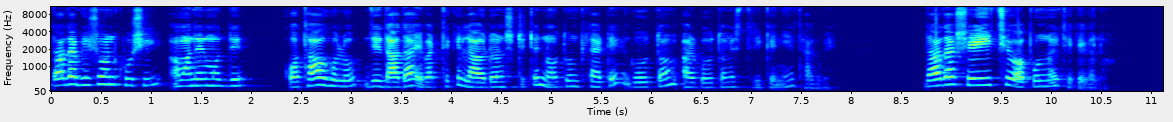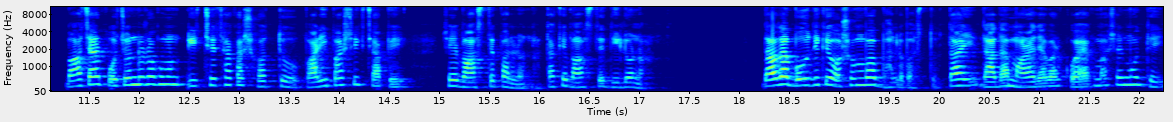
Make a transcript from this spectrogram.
দাদা ভীষণ খুশি। আমাদের মধ্যে কথাও হলো যে দাদা এবার থেকে লাউডন স্ট্রিটে নতুন ফ্ল্যাটে গৌতম আর গৌতমের স্ত্রীকে নিয়ে থাকবে। দাদা সেই ইচ্ছে অপূর্ণই থেকে গেল। বাঁচার প্রচণ্ড রকম ইচ্ছে থাকা সত্ত্বেও পারিপার্শ্বিক চাপে সে বাঁচতে পারল না, তাকে বাঁচতে দিল না। দাদা বৌদিকে অসম্ভব ভালোবাসত, তাই দাদা মারা যাবার কয়েক মাসের মধ্যেই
